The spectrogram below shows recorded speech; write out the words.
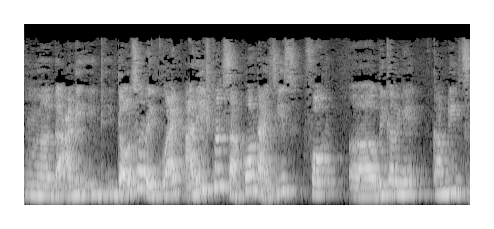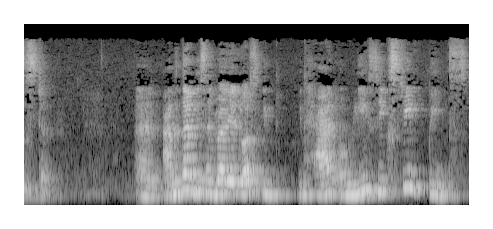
uh, the it, it, also required additional support ICs for uh, becoming a complete system. And another disadvantage was it, it had only 16 pins.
